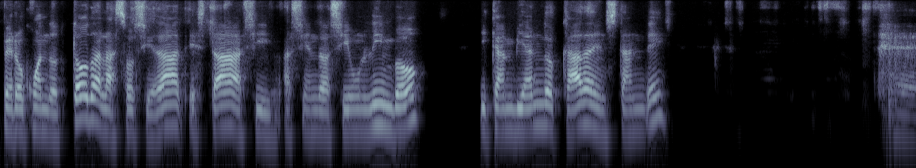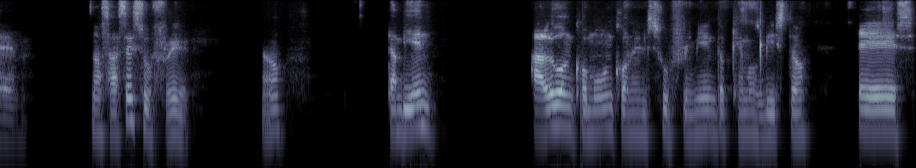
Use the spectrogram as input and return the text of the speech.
pero cuando toda la sociedad está así, haciendo así un limbo y cambiando cada instante, eh, nos hace sufrir, ¿no? También algo en común con el sufrimiento que hemos visto es,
